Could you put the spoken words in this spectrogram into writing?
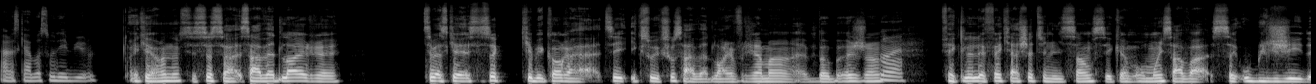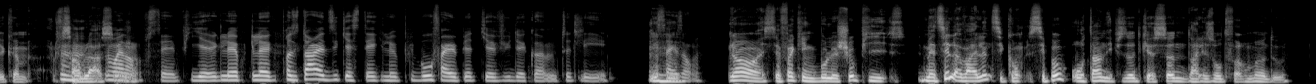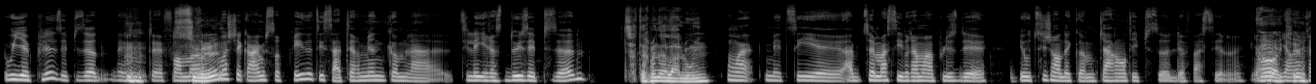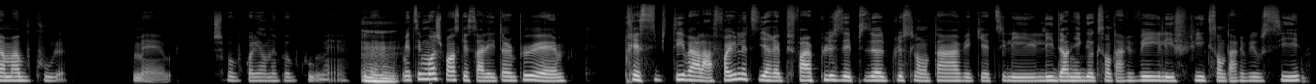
à Los Cabos au début. là. Ok, ouais, c'est ça, ça, ça avait de l'air. euh, tu sais, parce que c'est ça que Québécois, a- tu sais, XOXO, ça avait de l'air vraiment euh, boboche, genre. Ouais. Fait que là, le fait qu'il achète une licence, c'est comme, au moins, ça va, c'est obligé de, comme, ressembler à ça. Mhm. Ouais, genre. non. Puis euh, le, le producteur a dit que c'était le plus beau Fire Pit qu'il a vu de comme toutes les, les Mhm. saisons. Non, ouais, c'était fucking beau le show. Puis, mais tu sais, Love Island, c'est pas autant d'épisodes que ça dans les autres formats. d'où. Oui, il y a plus d'épisodes dans les Mhm. autres formats. vrai? Moi, j'étais quand même surprise. tu sais, Ça termine comme la. Là, il reste deux épisodes. Ça termine à l'Halloween. Ouais, mais tu sais, euh, habituellement, c'est vraiment plus de. Il y a au-dessus, genre, de comme 40 épisodes de facile. là. Il y en, a, Ah, il y en a vraiment beaucoup, là. Mais je sais pas pourquoi il y en a pas beaucoup, mais. Mhm. Mais tu sais, moi, je pense que ça allait être un peu euh, précipité vers la fin. Là. Il aurait pu faire plus d'épisodes plus longtemps avec tu sais, les, les derniers gars qui sont arrivés, les filles qui sont arrivées aussi.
